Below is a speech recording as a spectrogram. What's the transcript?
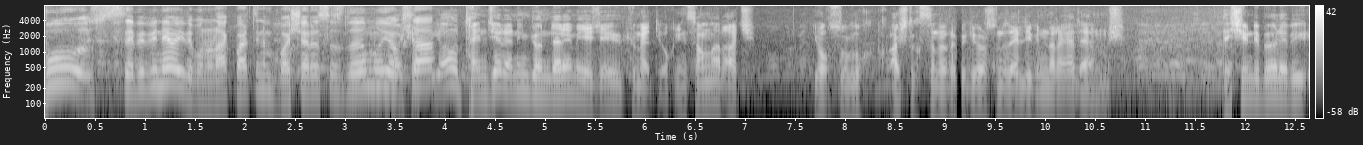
Bu sebebi neydi bunun? AK Parti'nin başarısızlığı mı yoksa Ya tencerenin gönderemeyeceği hükümet yok. İnsanlar aç. Yoksulluk, açlık sınırı biliyorsunuz 50 bin liraya dayanmış. E şimdi böyle bir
